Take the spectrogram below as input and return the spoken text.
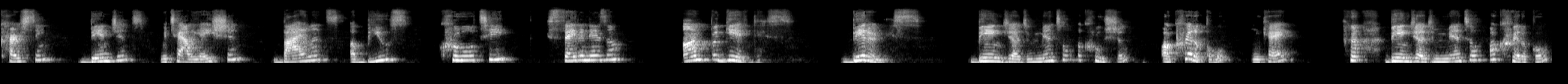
cursing, vengeance, retaliation, violence, abuse, cruelty, Satanism, unforgiveness, bitterness, being judgmental or crucial or critical, okay? being judgmental or critical,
